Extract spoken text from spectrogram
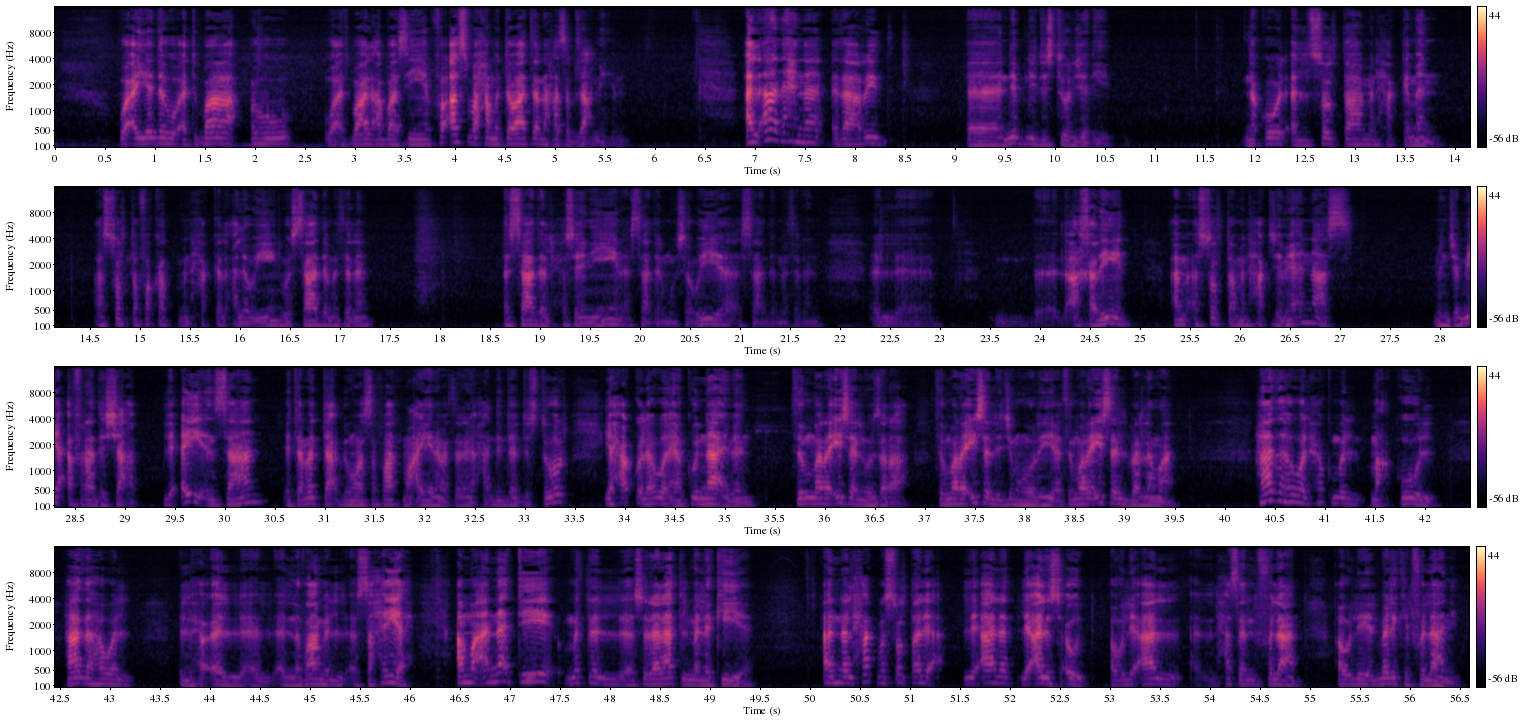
وأيده أتباعه وأتباع العباسيين فأصبح متواترا حسب زعمهم. الآن إحنا إذا نريد آه، نبني دستور جديد. نقول السلطة من حق من؟ السلطة فقط من حق العلويين والسادة مثلا. السادة الحسينيين السادة الموسوية السادة مثلا الآخرين. أم السلطة من حق جميع الناس من جميع أفراد الشعب. لأي إنسان يتمتع بمواصفات معينة مثلا يحددها الدستور يحق له أن يكون نائبا ثم رئيسا للوزراء ثم رئيسا للجمهورية ثم رئيسا للبرلمان. هذا هو الحكم المعقول. هذا هو النظام الصحيح. أما أن نأتي مثل السلالات الملكية أن الحق بالسلطة لآلة لآل سعود أو لآل الحسن الفلان أو للملك الفلاني.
